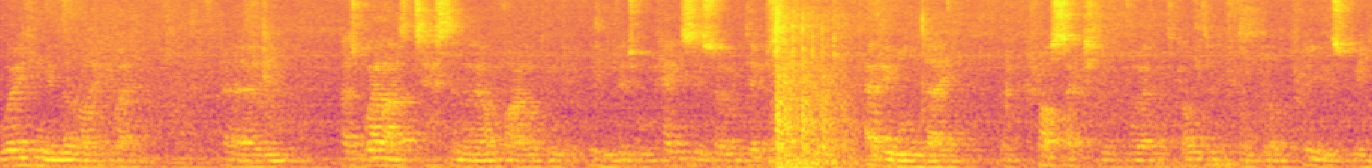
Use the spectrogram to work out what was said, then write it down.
working in the right way. Um, as well as testing them out by looking at individual cases. So we dip every Monday a cross-section of work that's gone through the front door the previous week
